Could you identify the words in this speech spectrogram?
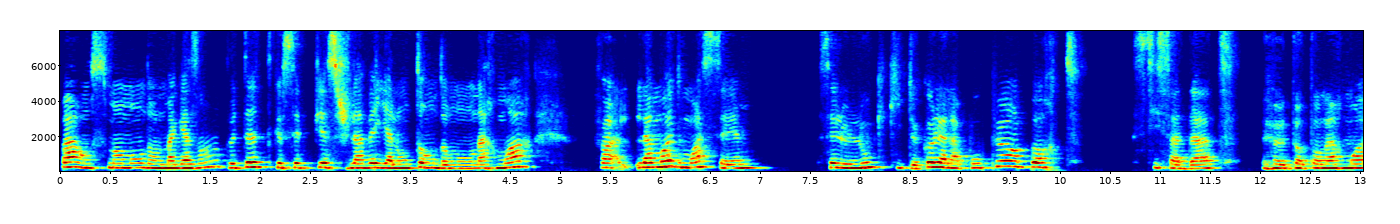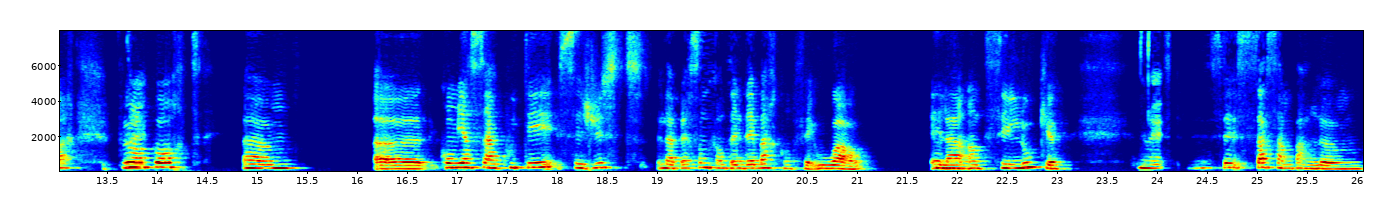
pas en ce moment dans le magasin? Peut-être que cette pièce, je l'avais il y a longtemps dans mon armoire. Enfin, la mode, moi, c'est, c'est le look qui te colle à la peau, peu importe si ça date euh, dans ton armoire, peu importe euh, combien ça a coûté, c'est juste la personne, quand elle débarque, on fait waouh, elle a mmh. un de ces looks. Ça, ça me parle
